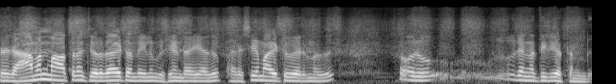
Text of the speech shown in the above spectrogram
പക്ഷേ രാമൻ മാത്രം ചെറുതായിട്ട് എന്തെങ്കിലും വിഷയം ഉണ്ടായി അത് പരസ്യമായിട്ട് വരുന്നത് ഒരു രംഗത്തേക്ക് എത്തുന്നുണ്ട്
